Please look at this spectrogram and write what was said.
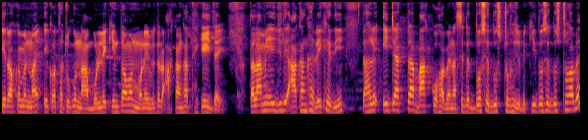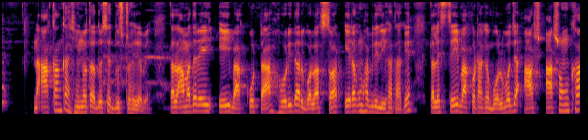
এ রকমের নয় এই কথাটুকু না বললে কিন্তু আমার মনের ভিতরে আকাঙ্ক্ষা থেকেই যায়। তাহলে আমি এই যদি আকাঙ্ক্ষা রেখে দিই, তাহলে এইটা একটা বাক্য হবে না, সেটা দোষে দুষ্ট হয়ে যাবে। কি দোষে দুষ্ট হবে? না, আকাঙ্ক্ষাহীনতা দোষে দুষ্ট হয়ে যাবে। তাহলে আমাদের এই এই বাক্যটা হরিদার গলার স্বর এরকমভাবে যদি লেখা থাকে, তাহলে সেই বাক্যটাকে বলব যে আশ, আশঙ্কা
